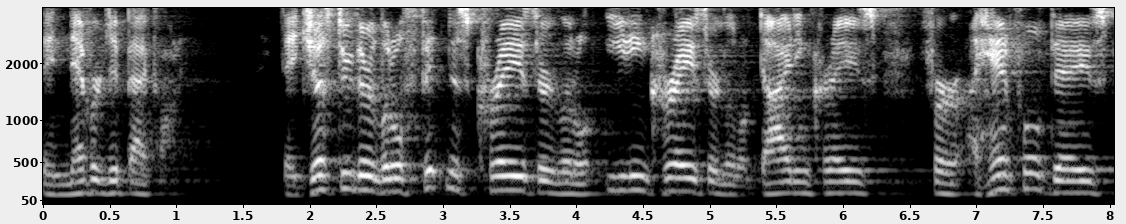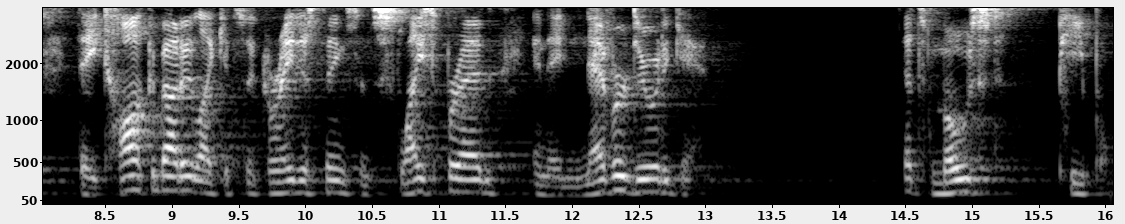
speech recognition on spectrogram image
They never get back on it. They just do their little fitness craze, their little eating craze, their little dieting craze for a handful of days. They talk about it like it's the greatest thing since sliced bread, and they never do it again. That's most people.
